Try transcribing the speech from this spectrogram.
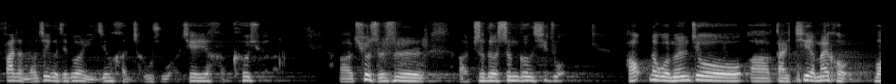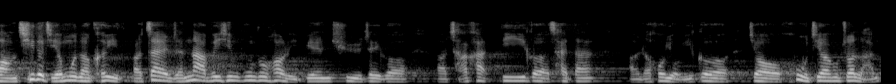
发展到这个阶段已经很成熟，而且也很科学了。啊，确实是啊，值得深耕细作。好，那我们就啊感谢 Michael。往期的节目呢，可以啊在人纳微信公众号里边去这个啊查看第一个菜单啊，然后有一个叫沪江专栏。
